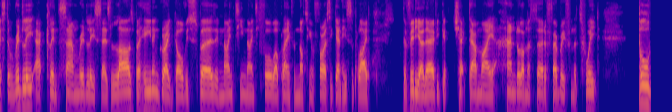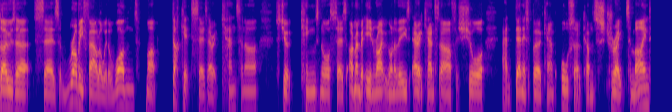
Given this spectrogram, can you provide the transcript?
Mr. Ridley at Clint Sam Ridley says Lars Bohinen, great goal with Spurs in 1994 while playing for Nottingham Forest. Again, he supplied the video there. If you get check down my handle on the 3rd of February from the tweet. Bulldozer says Robbie Fowler with a wand. Mark Duckett says Eric Cantona. Stuart Kingsnorth says, I remember Ian Wright with one of these. Eric Cantona for sure and Dennis Bergkamp also comes straight to mind.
